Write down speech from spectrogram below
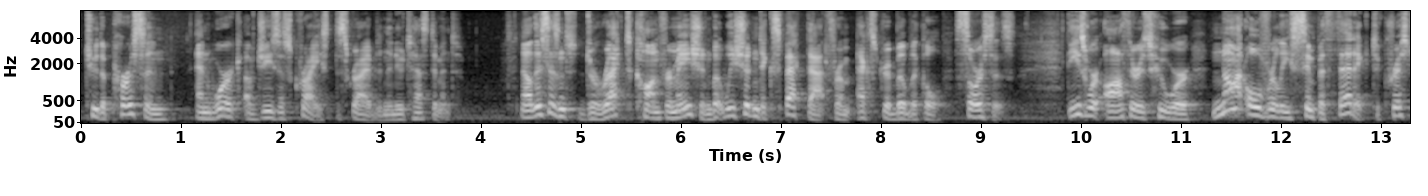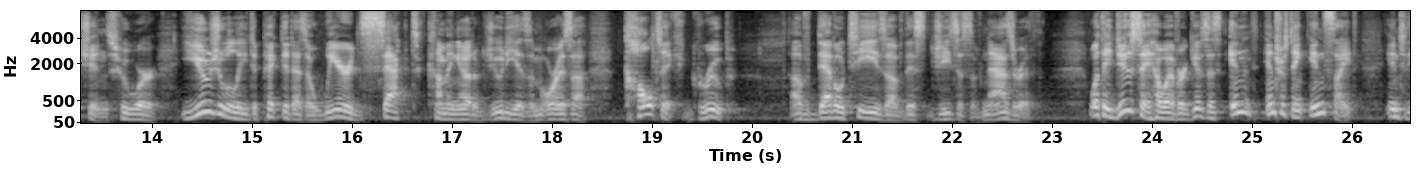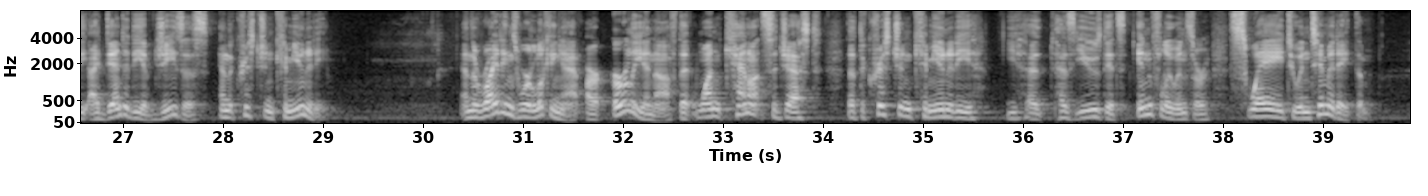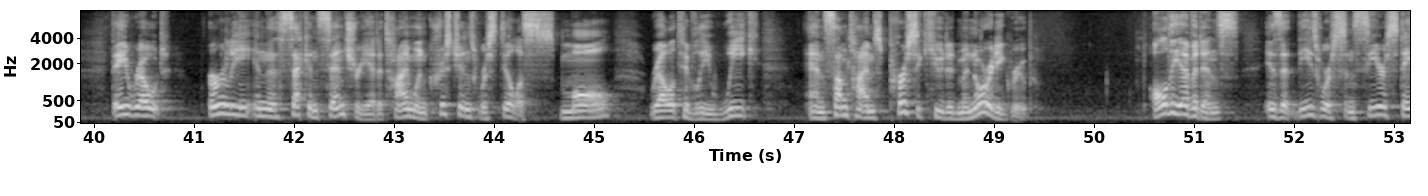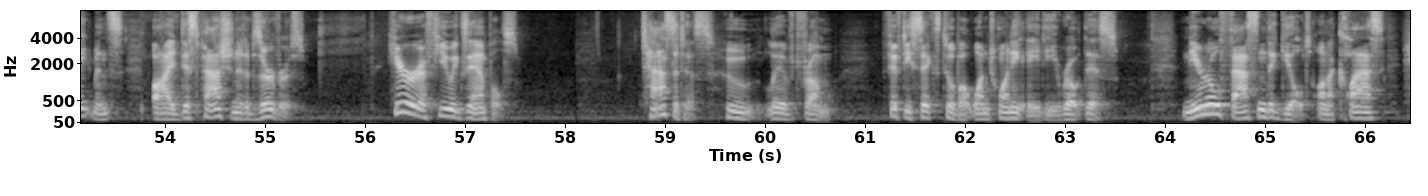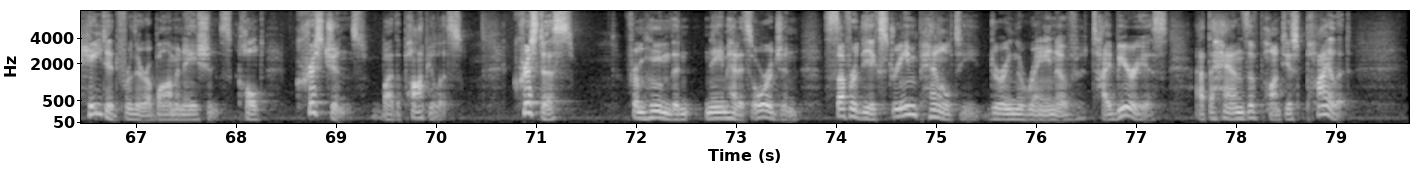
to the person and work of Jesus Christ described in the New Testament. Now, this isn't direct confirmation, but we shouldn't expect that from extra biblical sources. These were authors who were not overly sympathetic to Christians, who were usually depicted as a weird sect coming out of Judaism or as a cultic group of devotees of this Jesus of Nazareth. What they do say, however, gives us in- interesting insight into the identity of Jesus and the Christian community. And the writings we're looking at are early enough that one cannot suggest that the Christian community has used its influence or sway to intimidate them. They wrote early in the second century at a time when Christians were still a small, relatively weak, and sometimes persecuted minority group. All the evidence is that these were sincere statements by dispassionate observers. Here are a few examples. Tacitus, who lived from 56 to about 120 AD, wrote this Nero fastened the guilt on a class hated for their abominations, called Christians by the populace. Christus, from whom the name had its origin, suffered the extreme penalty during the reign of Tiberius at the hands of Pontius Pilate.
